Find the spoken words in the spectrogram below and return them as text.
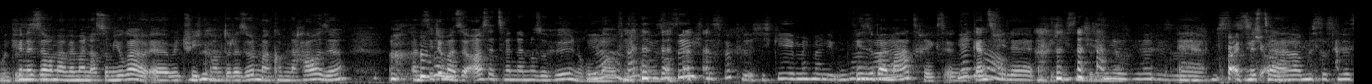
Und Ich finde es auch immer, wenn man aus so einem Yoga-Retreat kommt oder so und man kommt nach Hause und es sieht immer so aus, als wenn da nur so Höhlen ja, rumlaufen. danke, so sehe ich das wirklich. Ich gehe manchmal in die U-Bahn. Wie so bei. Matrix irgendwie. Ja, Ganz genau. viele, ach, wie hießen die denn noch? Ja, diese, Äh, Mr. ja, Mr. Smith.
